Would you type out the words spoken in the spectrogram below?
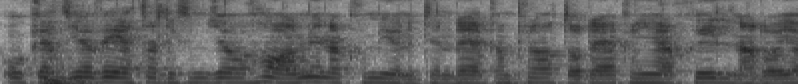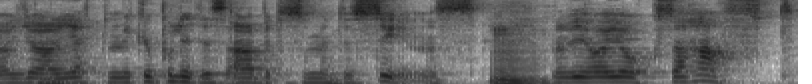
Och att jag vet att liksom jag har mina communityn där jag kan prata och där jag kan göra skillnad. Och jag gör jättemycket politiskt arbete som inte syns. Men vi har ju också haft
